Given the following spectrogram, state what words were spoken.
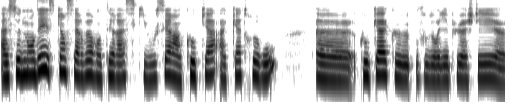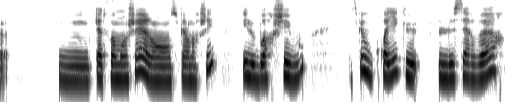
à se demander est-ce qu'un serveur en terrasse qui vous sert un coca à 4 euros, euh, coca que vous auriez pu acheter 4 fois moins cher en supermarché et le boire chez vous, est-ce que vous croyez que le serveur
